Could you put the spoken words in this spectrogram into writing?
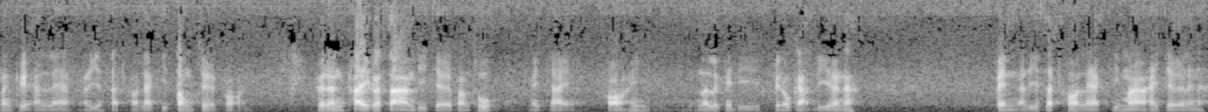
นั่นคืออันแรกอริยสัจข้อแรกที่ต้องเจอก่อน เพราะฉะนั้นใครก็ตามที่เจอความทุกข์ในใจ ขอให้ระลึกให้ดีเป็นโอกาสดีแล้วนะ เป็นอริยสัจข้อแรกที่มาให้เจอแล้วนะ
